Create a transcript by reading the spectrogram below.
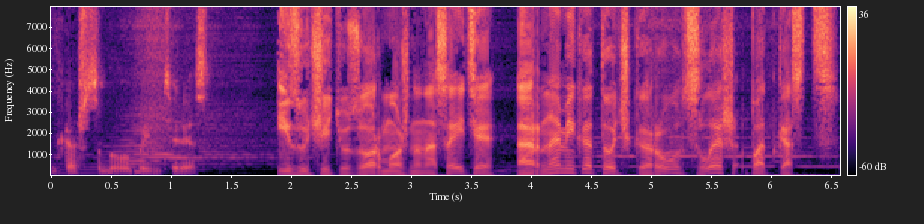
Мне кажется, было бы интересно. Изучить узор можно на сайте ornamica.ru slash podcasts.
